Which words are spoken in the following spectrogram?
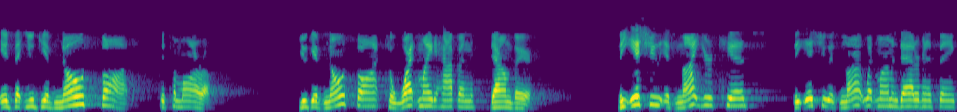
is that you give no thought to tomorrow. You give no thought to what might happen down there. The issue is not your kids. The issue is not what mom and dad are going to think.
